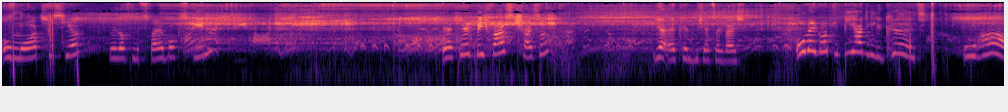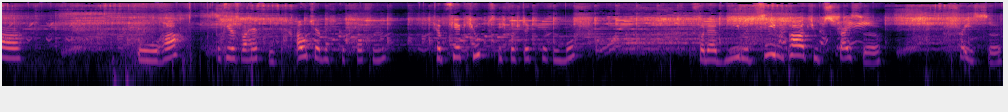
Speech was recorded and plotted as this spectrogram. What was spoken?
Oh, Mortis hier. Will auf eine Zweierbox gehen. Er killt mich fast. Scheiße. Ja, er killt mich jetzt gleich. Oh mein Gott, die B hat ihn gekillt. Oha. Oha. Okay, das war heftig. Autsch, habe ich getroffen. Ich habe vier Cubes. Ich verstecke mich im Busch. Vor der B mit sieben Power Cubes. Scheiße. Scheiße.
